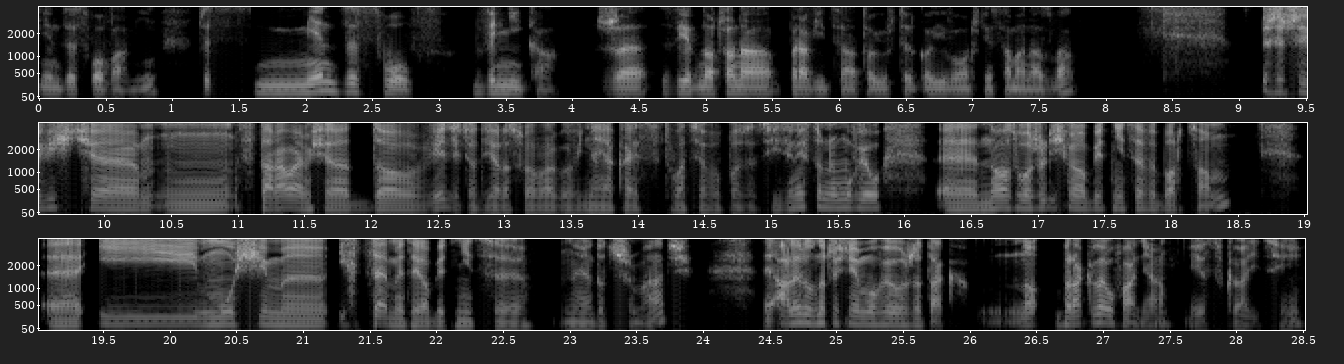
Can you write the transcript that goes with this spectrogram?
między słowami. Czy między słów wynika, że Zjednoczona Prawica to już tylko i wyłącznie sama nazwa? rzeczywiście mm, starałem się dowiedzieć od Jarosława Gowina, jaka jest sytuacja w opozycji. Z jednej strony mówił, e, no złożyliśmy obietnicę wyborcom e, i musimy i chcemy tej obietnicy e, dotrzymać. Ale równocześnie mówił, że tak, no, brak zaufania jest w koalicji.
